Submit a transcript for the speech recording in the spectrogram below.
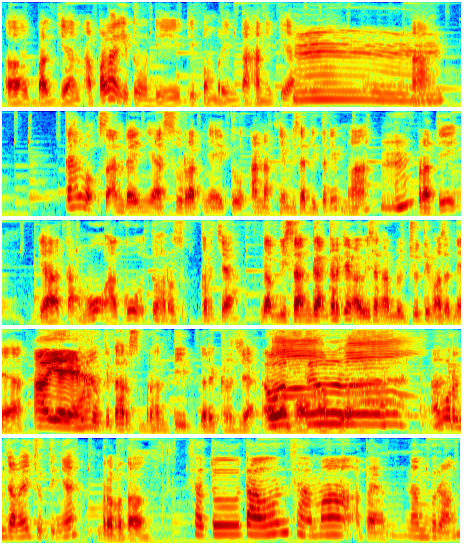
eh, bagian apalah gitu di di pemerintahan itu ya Hmm. Nah. kalau seandainya suratnya itu anaknya bisa diterima Mm-mm. berarti ya kamu aku itu harus kerja nggak bisa nggak kerja nggak bisa ngambil cuti maksudnya ya Oh iya ya. itu kita harus berhenti dari kerja Oh kalau mau ngambil kamu rencananya cutinya berapa tahun Satu tahun sama apa ya? Enam bulan.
